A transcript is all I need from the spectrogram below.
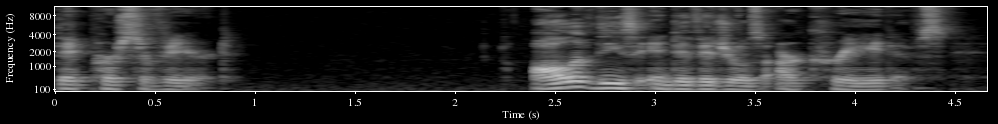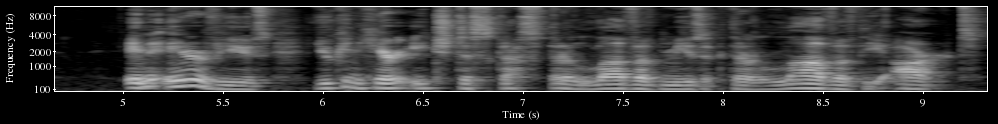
They persevered. All of these individuals are creatives. In interviews, you can hear each discuss their love of music, their love of the art.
